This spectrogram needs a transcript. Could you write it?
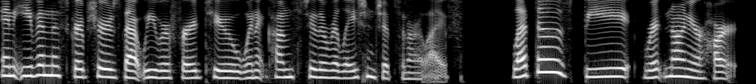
and even the scriptures that we referred to when it comes to the relationships in our life. Let those be written on your heart.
